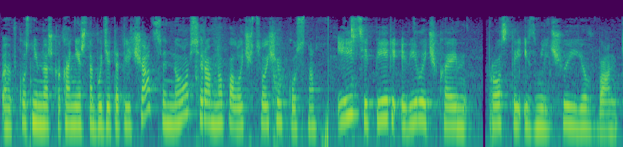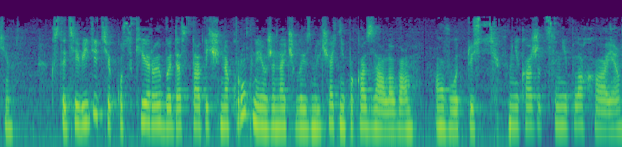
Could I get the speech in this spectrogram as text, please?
Э, вкус немножко, конечно, будет отличаться, но все равно получится очень вкусно. И теперь вилочкой просто измельчу ее в банке. Кстати, видите, куски рыбы достаточно крупные, я уже начала измельчать, не показала вам. Вот, то есть, мне кажется, неплохая.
